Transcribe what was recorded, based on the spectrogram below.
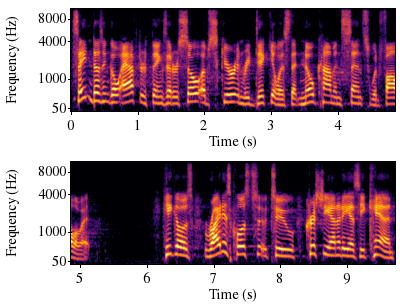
Satan doesn't go after things that are so obscure and ridiculous that no common sense would follow it. He goes right as close to, to, Christianity as he can,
